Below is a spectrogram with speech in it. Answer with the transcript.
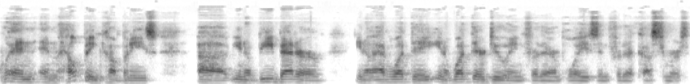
and and helping companies uh, you know be better you know at what they you know what they're doing for their employees and for their customers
